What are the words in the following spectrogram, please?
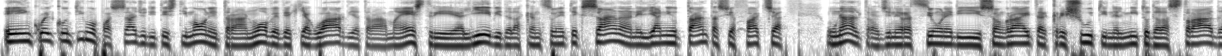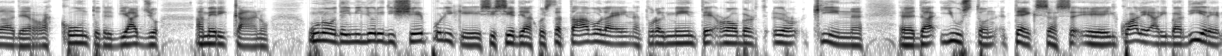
E in quel continuo passaggio di testimone tra nuova e vecchia guardia, tra maestri e allievi della canzone texana, negli anni Ottanta si affaccia un'altra generazione di songwriter cresciuti nel mito della strada, del racconto, del viaggio americano. Uno dei migliori discepoli che si siede a questa tavola è naturalmente Robert Earl Keane eh, da Houston, Texas, eh, il quale a ribadire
